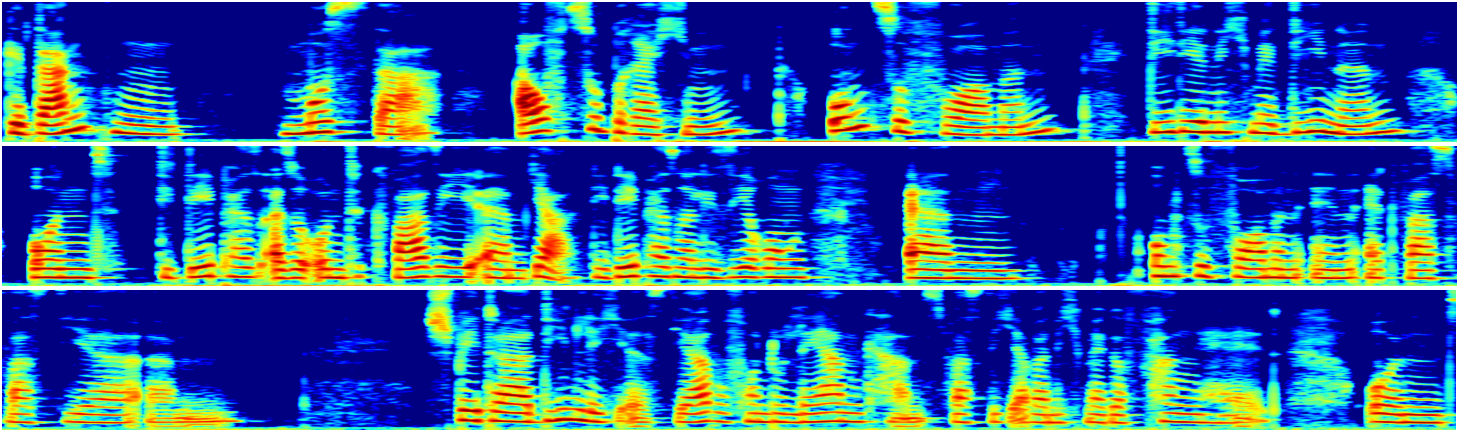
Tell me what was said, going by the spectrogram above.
Gedankenmuster aufzubrechen, umzuformen, die dir nicht mehr dienen und die Depers also und quasi ähm, ja die Depersonalisierung ähm, umzuformen in etwas, was dir ähm, später dienlich ist, ja, wovon du lernen kannst, was dich aber nicht mehr gefangen hält. Und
